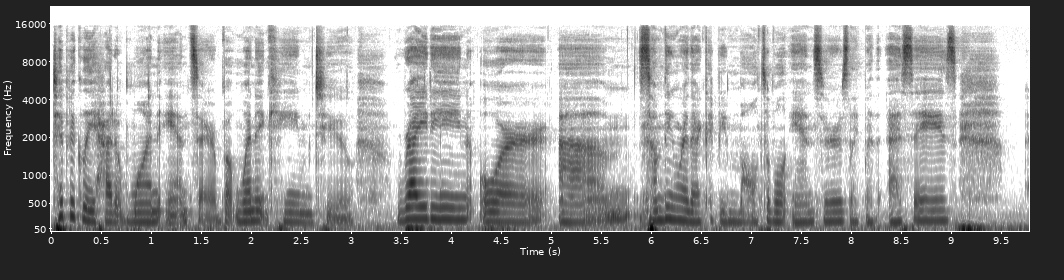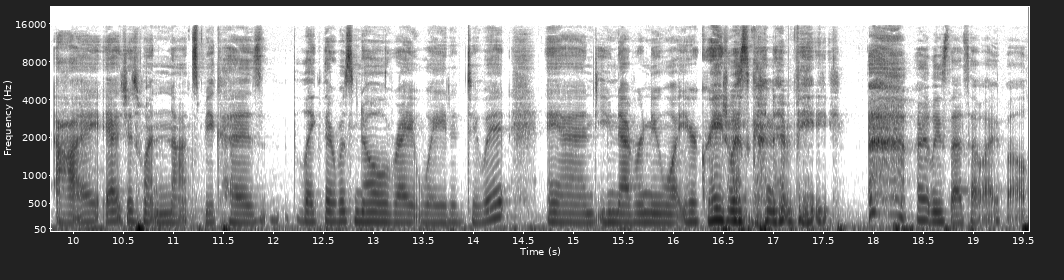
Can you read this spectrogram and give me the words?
typically had one answer, but when it came to writing or um, something where there could be multiple answers, like with essays, I it just went nuts because like there was no right way to do it and you never knew what your grade was going to be. or at least that's how I felt.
